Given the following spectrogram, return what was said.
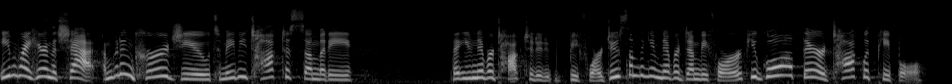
even right here in the chat, I'm going to encourage you to maybe talk to somebody that you never talked to before. Do something you've never done before. Or if you go out there, talk with people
